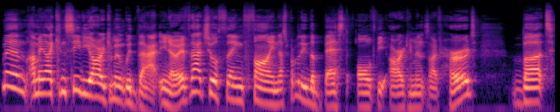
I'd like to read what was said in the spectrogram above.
man, I mean, I can see the argument with that. You know, if that's your thing, fine. That's probably the best of the arguments I've heard. But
